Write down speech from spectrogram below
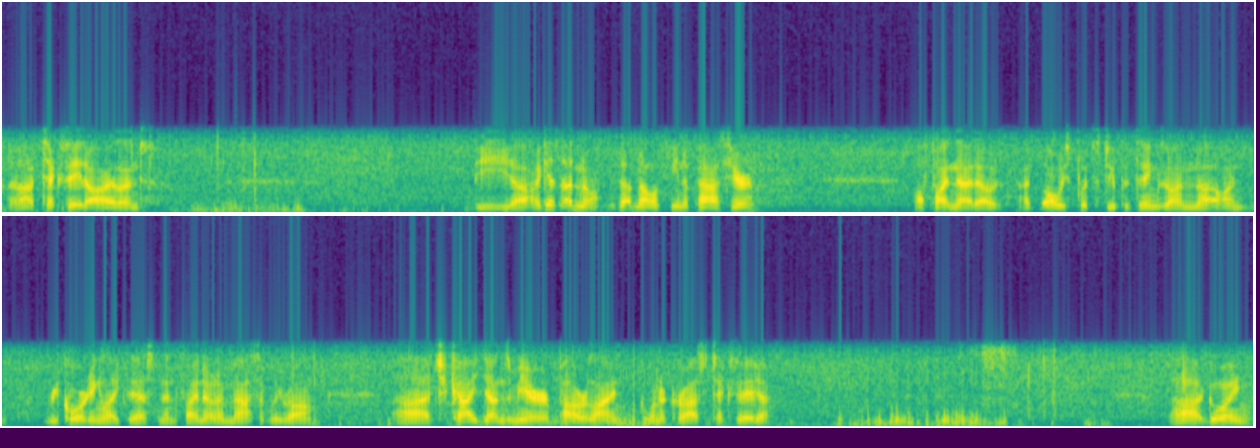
Uh, Texada Island, the, uh, I guess, I don't know, is that Malaspina Pass here? I'll find that out. I always put stupid things on uh, on recording like this and then find out I'm massively wrong. Uh, Cheekye Dunsmuir power line going across Texada. Uh, going,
